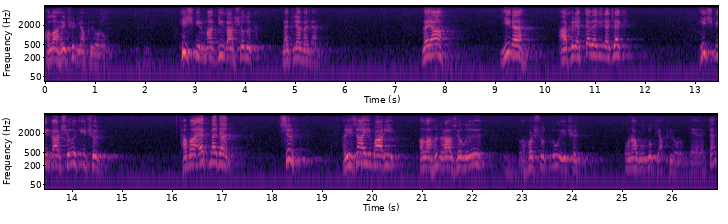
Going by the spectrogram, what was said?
Allah için yapıyorum. Hiçbir maddi karşılık beklemeden veya yine ahirette verilecek hiçbir karşılık için tamah etmeden sırf rızayı bari Allah'ın razılığı ve hoşnutluğu için ona kulluk yapıyorum diyerekten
